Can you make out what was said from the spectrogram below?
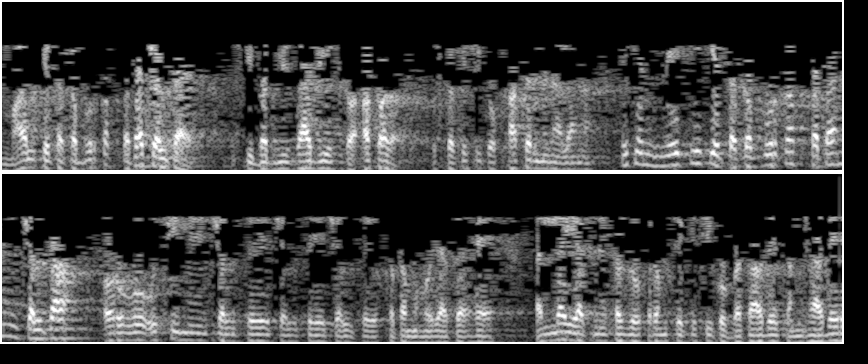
مال کے تکبر کا پتہ چلتا ہے۔ اس کی بدمزاجی، اس کا اکڑ اس کا کسی کو خاطر میں نہ لانا۔ لیکن نیکی کے تکبر کا پتہ نہیں چلتا اور وہ اسی میں چلتے چلتے چلتے ختم ہو جاتا ہے۔ اللہ ہی اپنے قز و کرم سے کسی کو بتا دے، سمجھا دے۔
